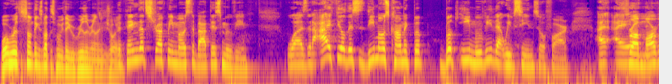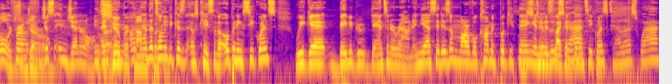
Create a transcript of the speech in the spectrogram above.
What were some things about this movie that you really really enjoyed? The thing that struck me most about this movie was that I feel this is the most comic book book e movie that we've seen so far. I, I From Marvel or just from- in general? Just in general. It's and, super and, comic and that's only because okay, so the opening sequence we get Baby Groot dancing around, and yes, it is a Marvel comic booky thing, and it is like a dance sequence. Tell us why.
